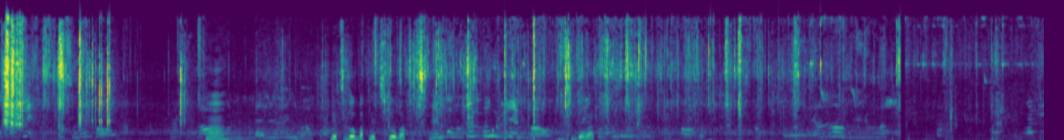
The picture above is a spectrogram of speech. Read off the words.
It's limbo. Try to go Huh. on the limbo. ball. Let's go back, let's go back. Limbo, limbo, limbo. Let's go back. Limbo, limbo, limbo. Limbo. Wait, let me,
